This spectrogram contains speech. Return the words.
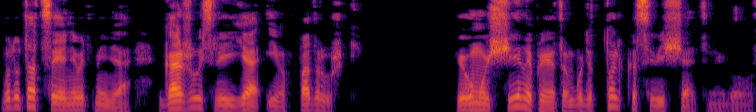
будут оценивать меня, гожусь ли я им в подружке. И у мужчины при этом будет только совещательный голос.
